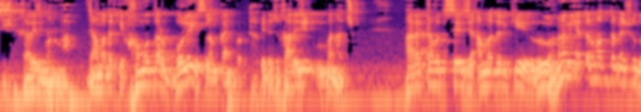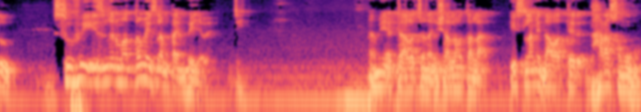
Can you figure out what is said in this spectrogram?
জি, খারেজি মনোভাব। আমাদেরকে ক্ষমতার বলে ইসলাম কায়েম করতে হবে, এটা হচ্ছে খারেজি মানহাজ। আর একটা হচ্ছে যে আমাদেরকে রুহানিয়তের মাধ্যমে শুধু সুফি ইজমের মাধ্যমে ইসলাম কায়েম হয়ে যাবে? জি। আমি একটা আলোচনা, ইনশাআল্লাহ তালা ইসলামী দাওয়াতের ধারাসমূহ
